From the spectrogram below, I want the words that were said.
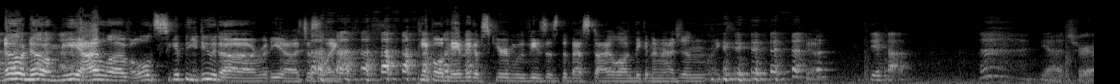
no, no, me. I love Old Skippy Doodah. But, You know, it's just like people naming obscure movies is the best dialogue they can imagine. Like, yeah. yeah yeah true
